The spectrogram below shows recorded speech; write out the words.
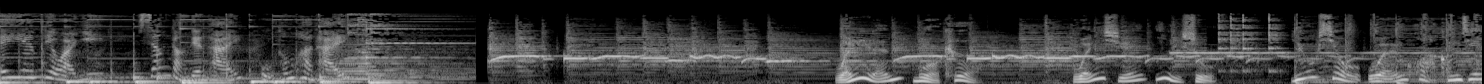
AM 六二一，香港电台普通话台。文人墨客，文学艺术，优秀文化空间。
